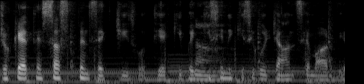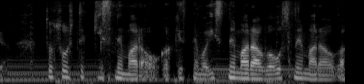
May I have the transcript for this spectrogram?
जो कहते हैं सस्पेंस एक चीज़ होती है कि भाई किसी ने किसी को जान से मार दिया तो सोचते किसने मारा होगा किसने मारा इसने मारा होगा उसने मारा होगा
